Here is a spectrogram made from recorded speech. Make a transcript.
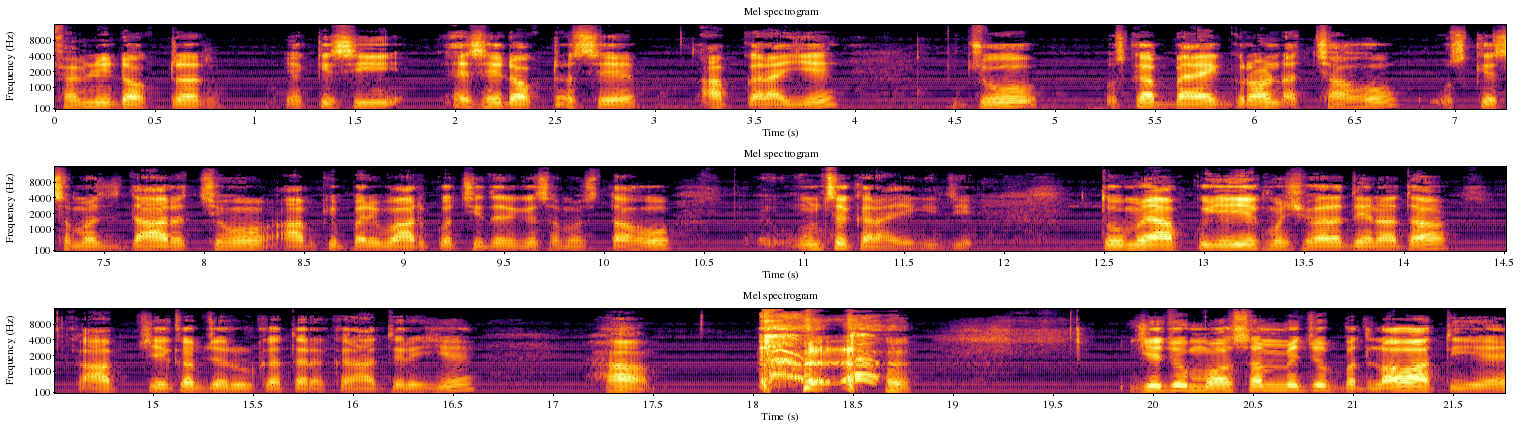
फैमिली डॉक्टर या किसी ऐसे डॉक्टर से आप कराइए, जो उसका बैकग्राउंड अच्छा हो, उसके समझदार अच्छे हो, आपके परिवार को अच्छी तरीके समझता हो, उनसे कराइए जी तो मैं आपको यही एक मशवरा देना था आप चेकअप ज़रूर कराते रहिए। हाँ। ये जो मौसम में जो बदलाव आती है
